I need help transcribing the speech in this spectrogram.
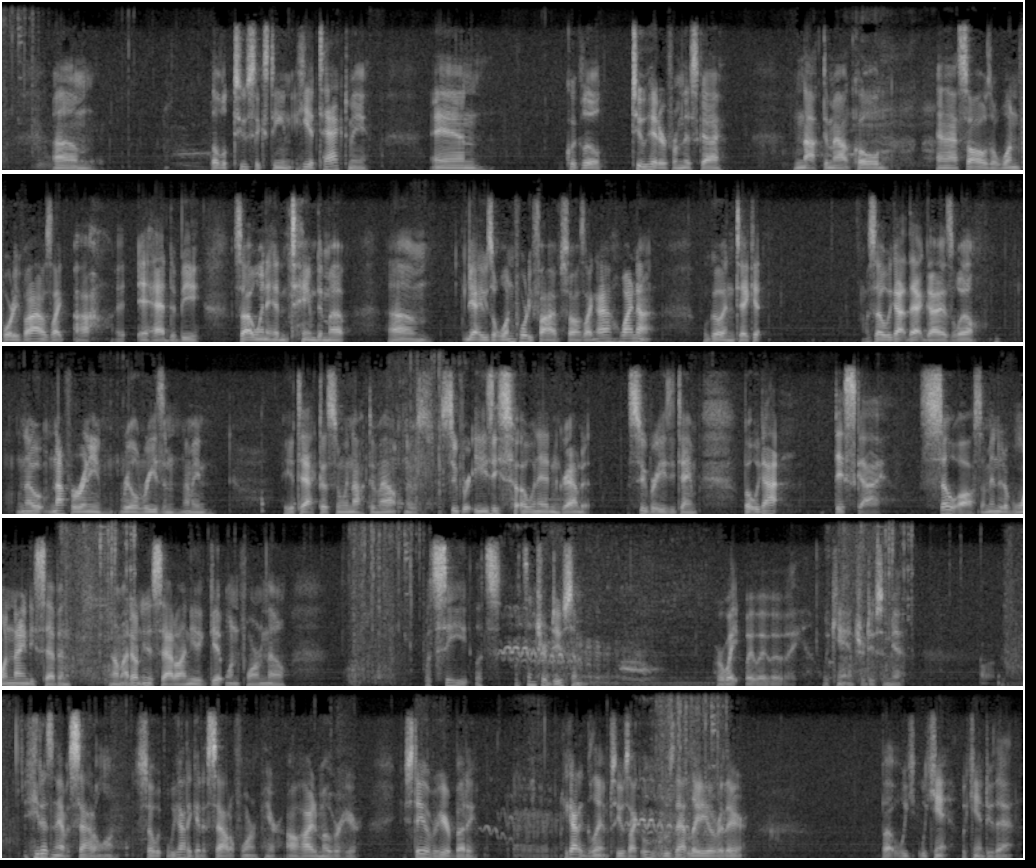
Um, level 216. He attacked me. And quick little two-hitter from this guy. Knocked him out cold and I saw it was a 145. I was like, ah, it, it had to be. So I went ahead and tamed him up. Um, yeah, he was a 145, so I was like, ah, why not? We'll go ahead and take it. So we got that guy as well. No, not for any real reason. I mean, he attacked us and we knocked him out. It was super easy, so I went ahead and grabbed it. Super easy tame. But we got this guy. So awesome. Ended up 197. Um, I don't need a saddle. I need to get one for him though. Let's see. Let's let's introduce him. Or wait, wait, wait, wait, wait. We can't introduce him yet. He doesn't have a saddle on, so we got to get a saddle for him. Here, I'll hide him over here. You stay over here, buddy. He got a glimpse. He was like, "Ooh, who's that lady over there?" But we we can't we can't do that.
